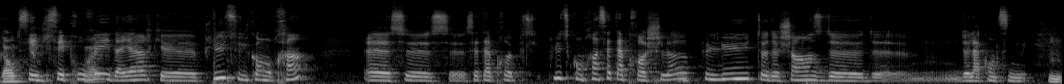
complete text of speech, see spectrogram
Donc, c'est prouvé d'ailleurs que plus tu le comprends, euh, ce, cette approche, plus tu comprends cette approche-là, plus tu as de chances de, de, la continuer. Hmm.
